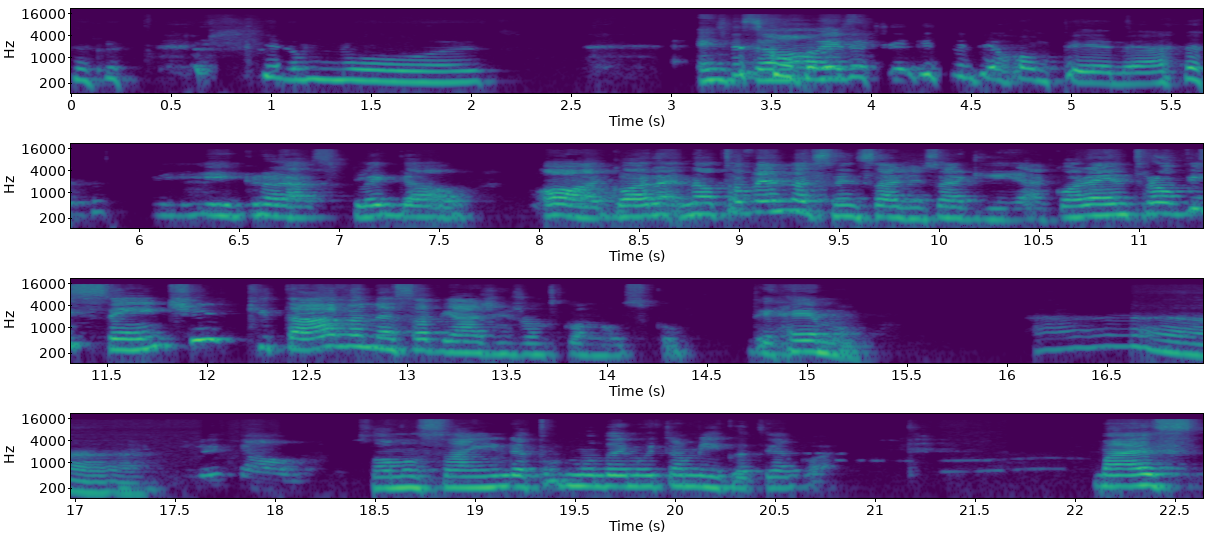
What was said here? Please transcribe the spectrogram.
Que amor! Então, Desculpa, ele tinha que te interromper, né? Sim, graças, legal. Ó, agora, não estou vendo as mensagens aqui. Agora entrou o Vicente, que estava nessa viagem junto conosco, de Remo. Ah! Legal. Somos ainda, todo mundo é muito amigo até agora. Mas,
